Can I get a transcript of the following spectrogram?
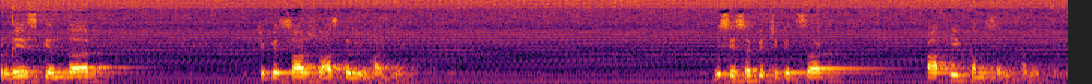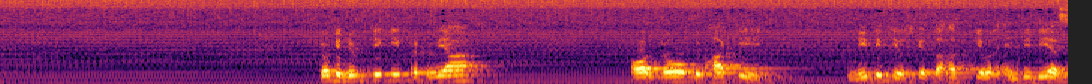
प्रदेश के अंदर चिकित्सा और स्वास्थ्य विभाग में विशेषज्ञ चिकित्सक काफ़ी कम संख्या में थे। क्योंकि नियुक्ति की प्रक्रिया और जो विभाग की नीति थी उसके तहत केवल एमबीबीएस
